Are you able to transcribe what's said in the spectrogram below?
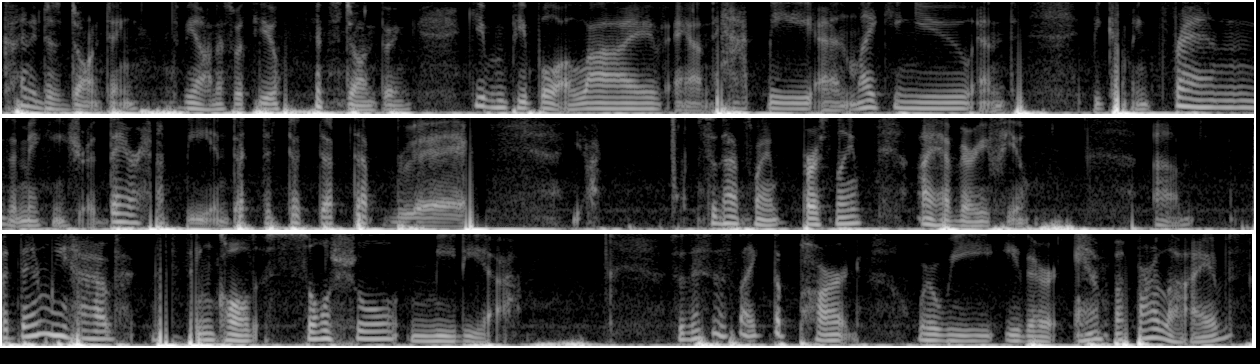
kind of just daunting, be honest with you. It's daunting. Keeping people alive and happy and liking you and becoming friends and making sure they're happy and da da da da da bleh. Yeah. So that's why, personally, I have very few. Um, but then we have this thing called social media. So this is like the part where we either amp up our lives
